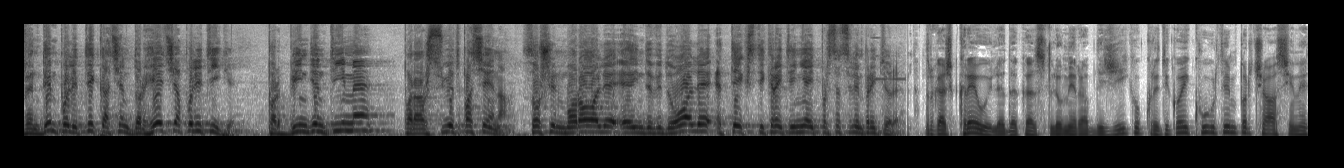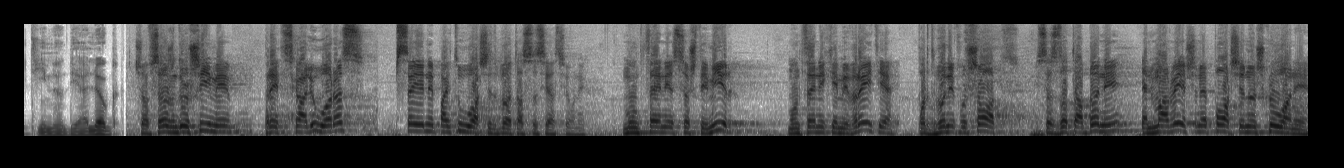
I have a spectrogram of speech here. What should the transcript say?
Vendim politik ka qenë dorëheqja politike, për bindjen time, për arsye të paqena, thoshin morale e individuale e teksti krejt i njëjtë për secilin prej tyre. Ndërkaq kreu i LDK-së, Lumir Abdixhiku kritikoi Kurtin për qasjen e tij në dialog. Qoftëse është ndryshimi prej së kaluarës, pse jeni pajtuar që të bëhet asociacioni? Mund të theni s'është i mirë, mund të theni kemi vërejtje, por të bëni fushatë se s'do ta bëni e në marrëveshjen e parë që nënshkruani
